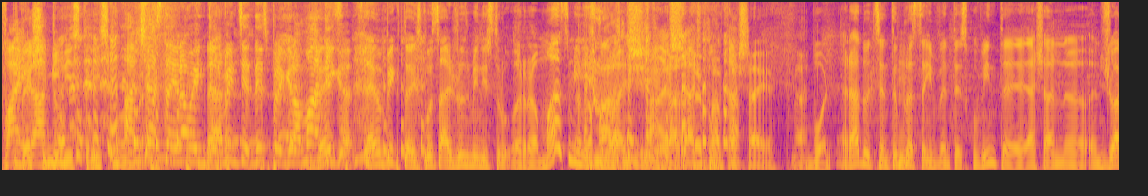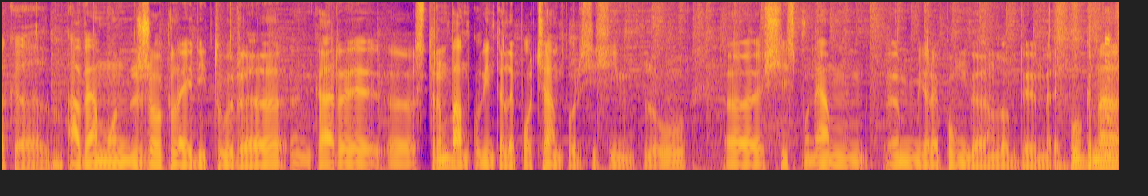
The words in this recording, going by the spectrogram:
Vai, deși Radu, ministrismul... Aceasta era o intervenție despre Vezi? gramatică. Stai un pic, tu ai spus a ajuns ministru. Rămas ministru? Rămas aș- ministru, aș- da, aș de fapt puncta. așa e. Da. Bun. Radu, ți se întâmplă să inventezi cuvinte așa în, în joacă? Aveam un joc la editură în care uh, strâmbam cuvintele, poceam pur și simplu uh, și spuneam îmi repungă în loc de îmi repugnă,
